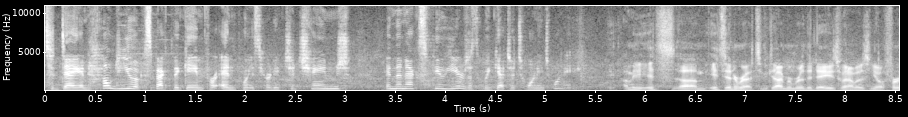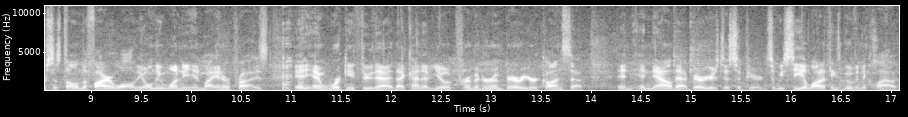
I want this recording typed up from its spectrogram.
today, and how do you expect the game for endpoint security to change in the next few years as we get to 2020? I mean, it's um, it's interesting because I remember the days when I was you know first installing the firewall, the only one in my enterprise, and, and, working through that that kind of you know perimeter and barrier concept, and, and now that barrier's disappeared. So we see a lot of things moving to the cloud,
